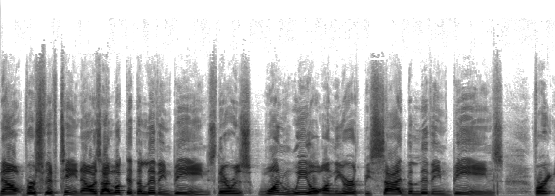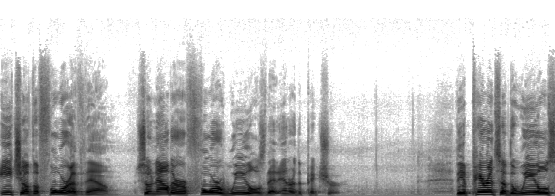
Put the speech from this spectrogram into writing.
Now, verse 15. Now, as I looked at the living beings, there was one wheel on the earth beside the living beings for each of the four of them. So now there are four wheels that enter the picture. The appearance of the wheels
